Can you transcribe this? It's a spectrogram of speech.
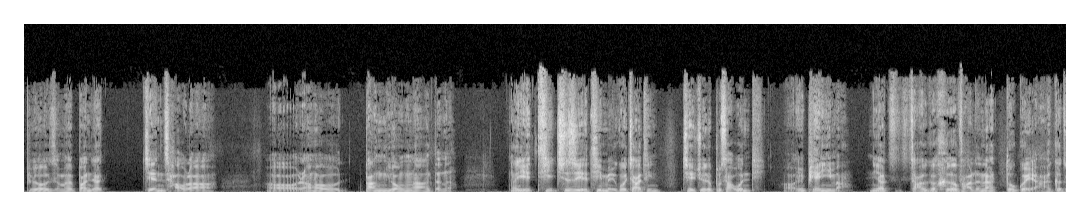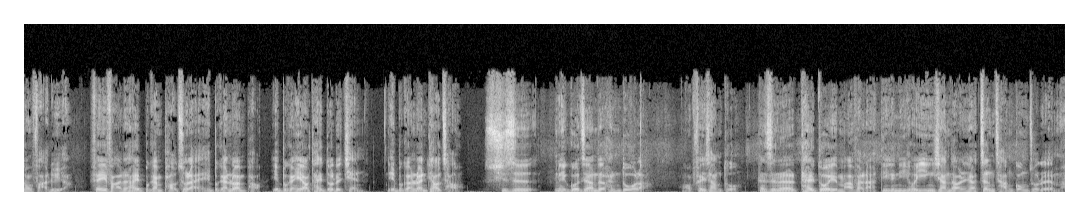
比如什么帮人家剪草啦，哦，然后。帮佣啦等等，那也替其实也替美国家庭解决了不少问题啊，因为便宜嘛。你要找一个合法的那多贵啊，还各种法律啊。非法的他也不敢跑出来，也不敢乱跑，也不敢要太多的钱，也不敢乱跳槽。其实美国这样的很多了哦，非常多。但是呢，太多也麻烦了。第一个，你会影响到人家正常工作的人嘛，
